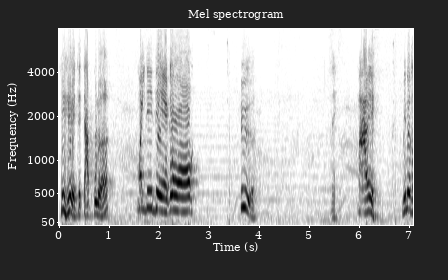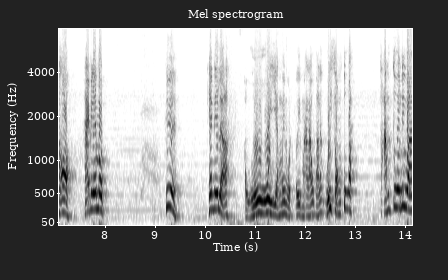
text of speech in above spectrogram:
เฮ้จะจับกูเหรอไม่ได้เด็กหรอกฮึเลยมาเลยมินโนทอร์หายไปไหนหมดฮึแค่นี้เหรอโอ้ยยังไม่หมดเอ้ยมาแล้วมาแล้วโอ้ยสองตัวสามตัวนี่ว่า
